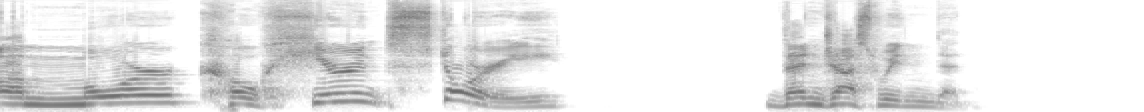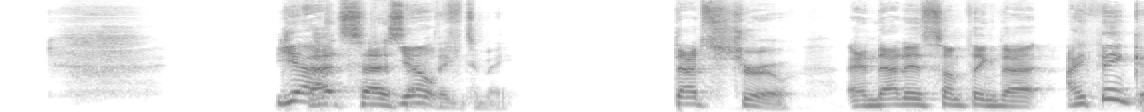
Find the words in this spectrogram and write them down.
a more coherent story than Joss Whedon did. Yeah, that says something know, to me. That's true. And that is something that I think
